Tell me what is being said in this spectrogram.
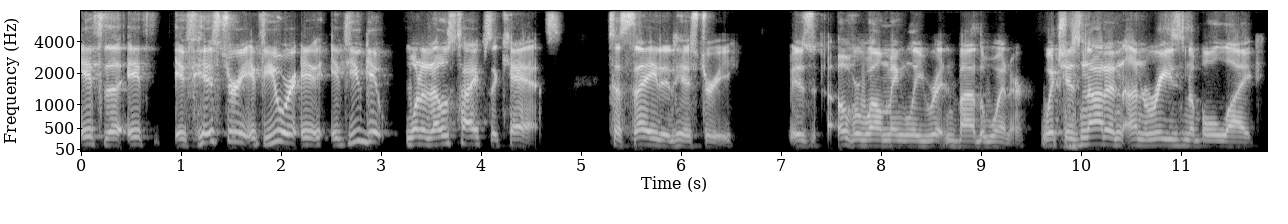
if the if if history if you were if, if you get one of those types of cats to say that history is overwhelmingly written by the winner, which is not an unreasonable like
